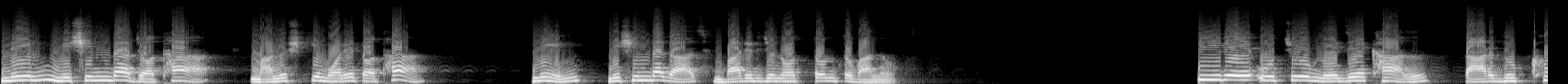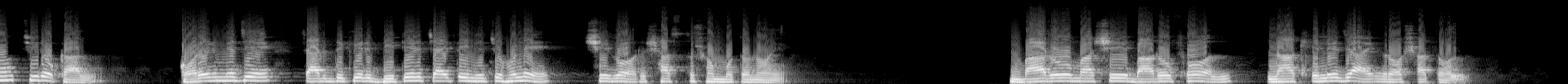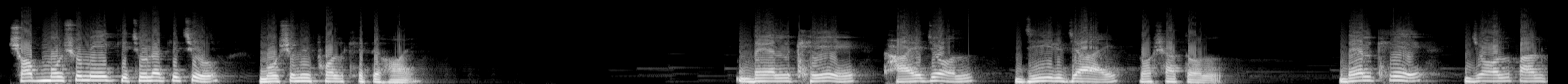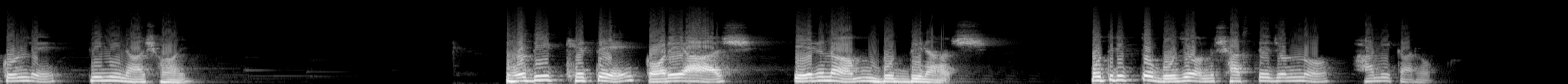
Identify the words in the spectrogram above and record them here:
নিম নিশিন্দা যথা, মানুষ কি মরে তথা? নিম নিশিন্দা গাছ বাড়ির জন্য অত্যন্ত ভালো। তীরে উঁচু মেজে খাল, তার দুঃখ চিরকাল। ঘরের মেজে চারদিকের বিটের চাইতে নিচু হলে সে ঘর স্বাস্থ্যসম্মত নয়। বারো মাসে বারো ফল না খেলে যায় রসাতল। সব মৌসুমে কিছু না কিছু মৌসুমী ফল খেতে হয়। বেল খেয়ে খায় জল, জির যায় রসাতল। বেল খেয়ে জল পান করলে কৃমি নাশ হয়। অধিক খেতে করে আশ, এর নাম বুদ্ধিনাশ। অতিরিক্ত ভোজন স্বাস্থ্যের জন্য হানিকারক।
